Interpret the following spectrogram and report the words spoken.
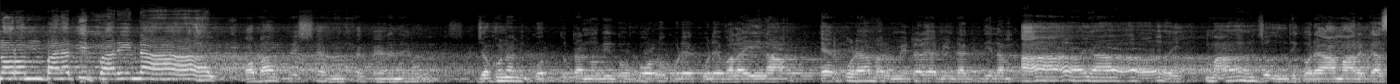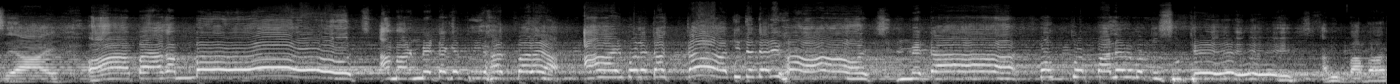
নরম বানাতে পারি না অবাক বেশি আমি তাকায় দেখলাম। যখন আমি গত্তটা নবীকে বড় করে করে বালাইলাম, এরপরে আমার মেটারে আমি ডাক দিলাম, আয় আয়, মা, জলদি করে আমার কাছে আয়। আমার মেয়েটাকে দুই হাত বাড়ায়া আয় বলে ডাক্তার দিতে দেরি হয়। মেয়েটা পক্ষ পালের মতো ছুটে আমি বাবার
